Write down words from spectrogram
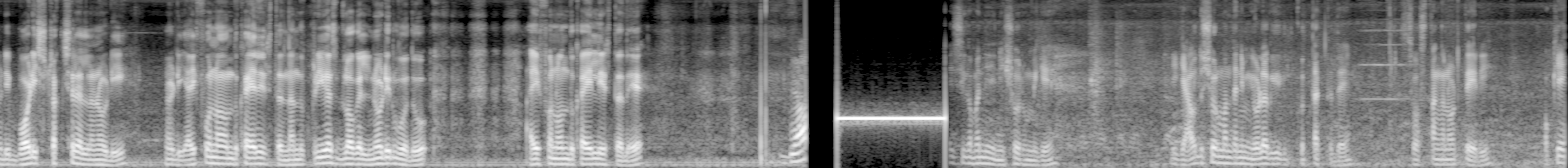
ನೋಡಿ ಬಾಡಿ ಸ್ಟ್ರಕ್ಚರ್ ಎಲ್ಲ ನೋಡಿ. ನೋಡಿ ಐಫೋನ್ ಒಂದು ಕೈಯಲ್ಲಿ ಇರ್ತದೆ. ನಂದು ಪ್ರೀವಿಯಸ್ ಬ್ಲಾಗಲ್ಲಿ ನೋಡಿರ್ಬೋದು. ಐಫೋನ್ ಒಂದು ಕೈಯಲ್ಲಿ ಇರ್ತದೆ. ಈಗ ಬಂದಿದ್ದೀನಿ ಶೋರೂಮಿಗೆ ಈಗ ಯಾವುದು ಶೋರೂಮ್ ಅಂತ ನಿಮಗೆ ಒಳಗೆ ಗೊತ್ತಾಗ್ತದೆ. ಸ್ವಸ್ತಂಗ ನೋಡ್ತಾ ಇರಿ. ಓಕೆ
